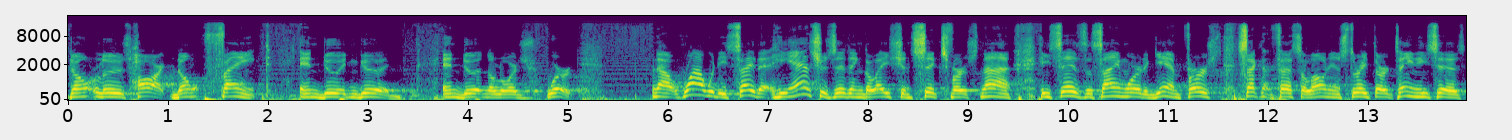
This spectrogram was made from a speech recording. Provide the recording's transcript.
Don't lose heart. Don't faint in doing good, in doing the Lord's work. Now, why would he say that? He answers it in Galatians 6, verse 9. He says the same word again. First, Second Thessalonians 3.13, he says,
